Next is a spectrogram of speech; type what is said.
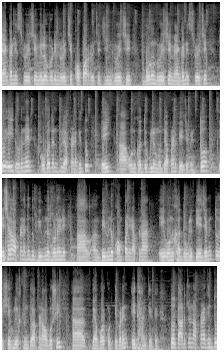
ম্যাঙ্গানিজ রয়েছে মেলোভোডিন রয়েছে, কপার রয়েছে, জিঙ্ক রয়েছে, বোরন রয়েছে ম্যাঙ্গানিজ রয়েছে। তো এই ধরনের উপাদানগুলি আপনারা কিন্তু এই অনুখাদ্যগুলির মধ্যে আপনারা পেয়ে যাবেন। তো এছাড়াও আপনারা কিন্তু বিভিন্ন ধরনের বিভিন্ন কোম্পানির আপনারা এই অনুখাদ্যগুলি পেয়ে যাবেন। তো সেগুলি কিন্তু আপনারা অবশ্যই ব্যবহার করতে পারেন এই ধান খেতে। তো তার জন্য আপনারা কিন্তু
